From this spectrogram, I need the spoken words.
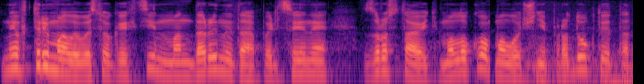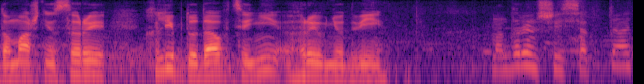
Не втримали високих цін мандарини та апельсини. Зростають молоко, молочні продукти та домашні сири. Хліб додав ціні гривню дві. Мандарин 65,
